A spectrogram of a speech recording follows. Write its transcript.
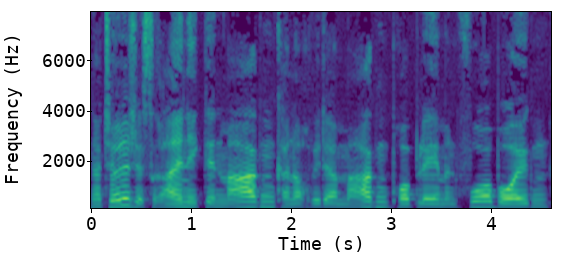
Natürlich, es reinigt den Magen, kann auch wieder Magenproblemen vorbeugen,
